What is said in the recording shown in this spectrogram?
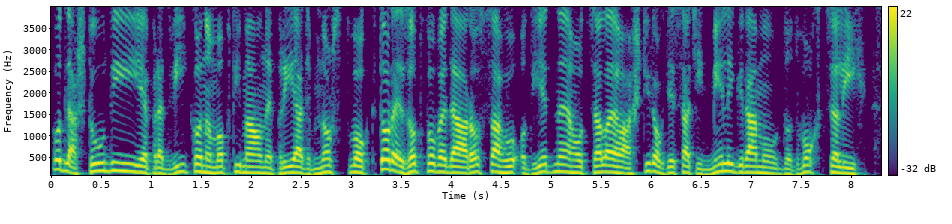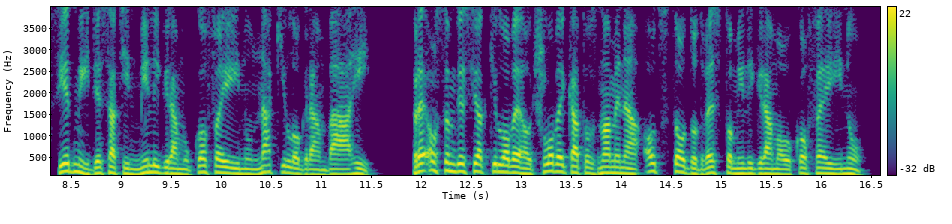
Podľa štúdií je pred výkonom optimálne prijať množstvo, ktoré zodpovedá rozsahu od 1,4 mg do 2,7 mg kofeínu na kilogram váhy. Pre 80-kilového človeka to znamená od 100 do 200 mg kofeínu.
